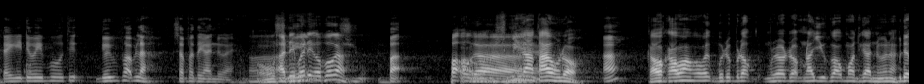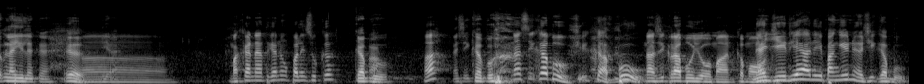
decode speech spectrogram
dari 2000 tu- 2014 sampai Terengganu kan. Oh, Oh, Adik-beradik berapa orang? Pak. Empat orang. Sembilan tahun dah. Ha? Kawan-kawan kau budak-budak budak Melayu kat rumah Terengganu lah. Budak Melayu lah ke? Ya. Ya. Ah. Makanan Terengganu paling suka? Kabu. Hah? Nasi kabu. Nasi kabu. Cik Kabu. Nasi kerabu yo man, come on. Nigeria dia panggil ni Cik Kabu.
